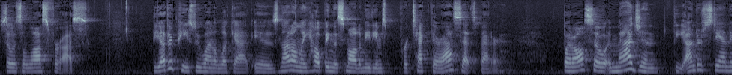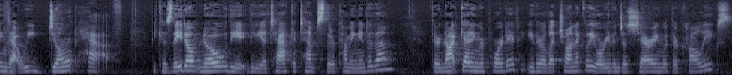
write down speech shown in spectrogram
So it's a loss for us. The other piece we want to look at is not only helping the small to mediums protect their assets better, but also imagine the understanding that we don't have because they don't know the, the attack attempts that are coming into them. They're not getting reported, either electronically or even just sharing with their colleagues.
